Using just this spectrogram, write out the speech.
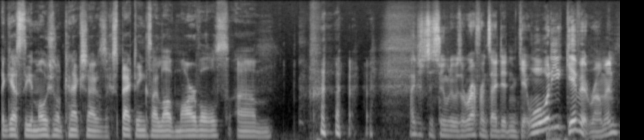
I guess the emotional connection I was expecting because I love Marvels. Um, I just assumed it was a reference I didn't get. Well, what do you give it, Roman?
